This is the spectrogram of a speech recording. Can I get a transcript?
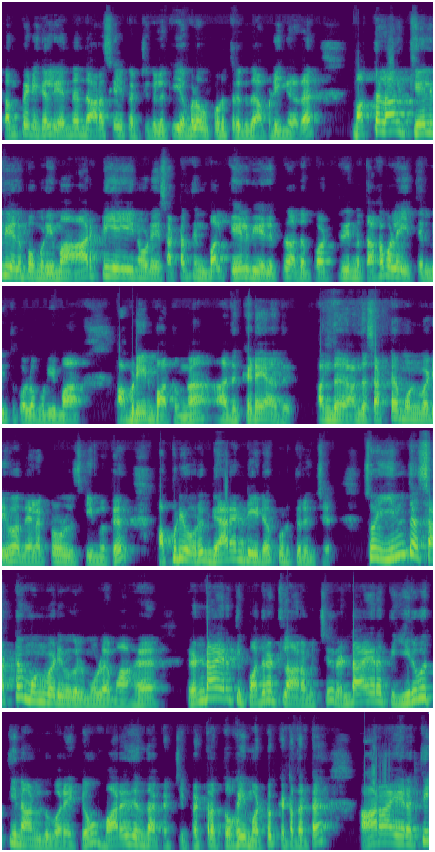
கம்பெனிகள் எந்தெந்த அரசியல் கட்சிகளுக்கு எவ்வளவு கொடுத்துருக்குது அப்படிங்கிறத மக்களால் கேள்வி எழுப்ப முடியுமா? ஆர்டிஐனுடைய சட்டத்தின்பால் கேள்வி எழுப்பு அதை பற்றின தகவலை தெரிவித்துக் கொள்ள முடியுமா? அப்படின்னு பார்த்தோம்னா அது கிடையாது. அந்த அந்த சட்ட முன்வடிவு அந்த எலக்ட்ரோல் ஸ்கீமுக்கு அப்படி ஒரு கேரண்டீட கொடுத்துருந்துச்சு. ஸோ இந்த சட்ட முன்வடிவுகள் மூலமாக ரெண்டாயிரத்தி பதினெட்டுல ஆரம்பிச்சு ரெண்டாயிரத்தி இருபத்தி நான்கு வரைக்கும் பாரதிய ஜனதா கட்சி பெற்ற தொகை மட்டும் கிட்டத்தட்ட ஆறாயிரத்தி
